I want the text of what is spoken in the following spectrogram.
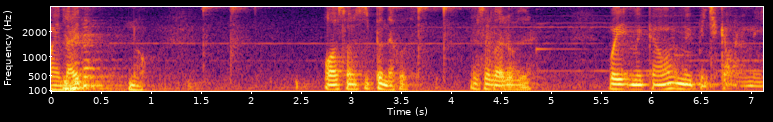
my light. No. Oh, son esos pendejos. There's a light over there. Wait, mi cámara, mi pinche cámara, mi.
